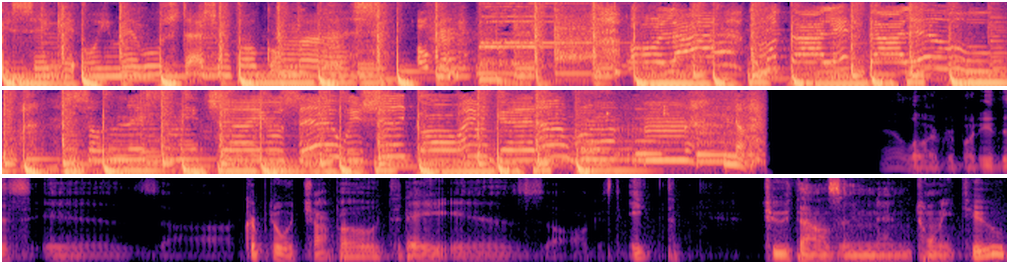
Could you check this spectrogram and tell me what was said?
Dice que hoy me gustas un poco más. Okay. Hola, ¿cómo tal? Dale. So nice to meet you. You said we should go and get a room. Mm, no. Hello, everybody. This is uh, Crypto with Chapo. Today is August 8th, 2022.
